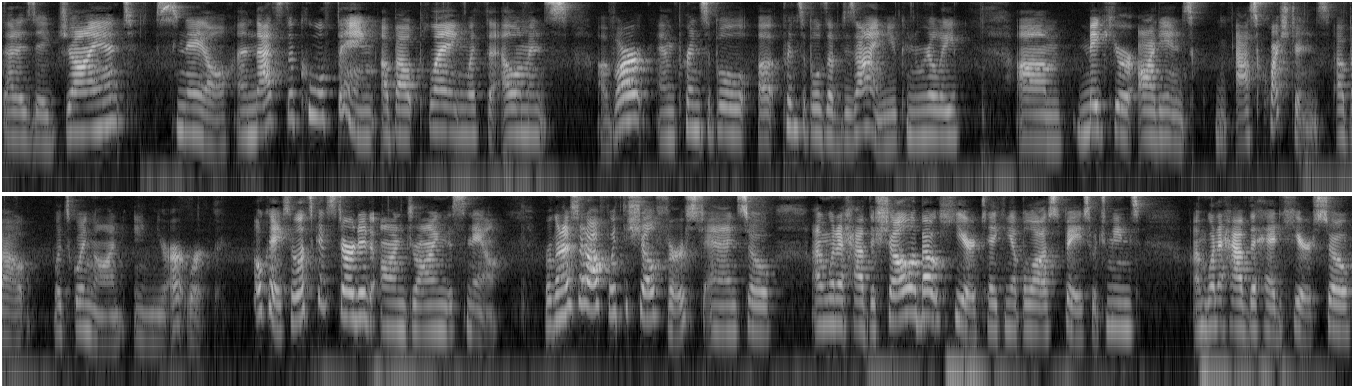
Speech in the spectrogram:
that is a giant snail. And that's the cool thing about playing with the elements of art and principle uh, principles of design. You can really um, make your audience ask questions about what's going on in your artwork. Okay, so let's get started on drawing the snail. We're going to start off with the shell first, and so I'm going to have the shell about here taking up a lot of space, which means I'm going to have the head here. So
